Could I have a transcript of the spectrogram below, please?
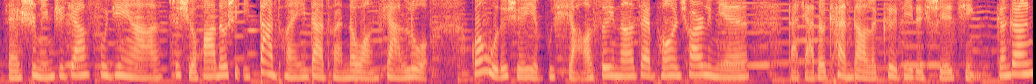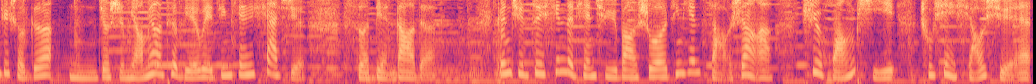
在市民之家附近啊，这雪花都是一大团一大团的往下落。光谷的雪也不小，所以呢，在朋友圈里面，大家都看到了各地的雪景。刚刚这首歌，嗯，就是苗苗特别为今天下雪所点到的。根据最新的天气预报说，今天早上啊是黄陂出现小雪，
